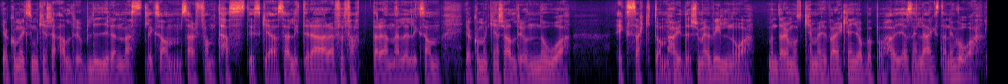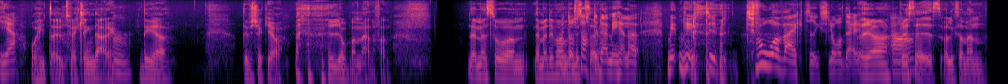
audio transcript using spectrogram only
Jag kommer liksom kanske aldrig att bli den mest liksom, så fantastiska så litterära författaren. Eller liksom, jag kommer kanske aldrig att nå exakt de höjder som jag vill nå. Men däremot kan man ju verkligen jobba på att höja sin lägsta nivå Ja. och hitta utveckling där. Det, det försöker jag jobba med i alla fall. Nej, men så, nej, men det var Men då satt du där med, hela, med, med typ två verktygslådor. Ja, precis. Och liksom en,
